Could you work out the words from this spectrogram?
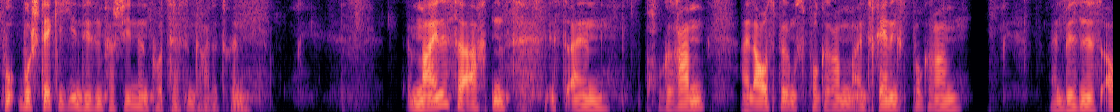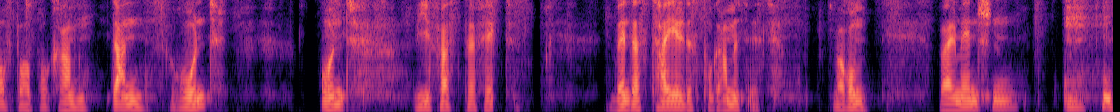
Wo, wo stecke ich in diesen verschiedenen Prozessen gerade drin? Meines Erachtens ist ein Programm, ein Ausbildungsprogramm, ein Trainingsprogramm, ein Businessaufbauprogramm dann rund und wie fast perfekt, wenn das Teil des Programmes ist. Warum? Weil Menschen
